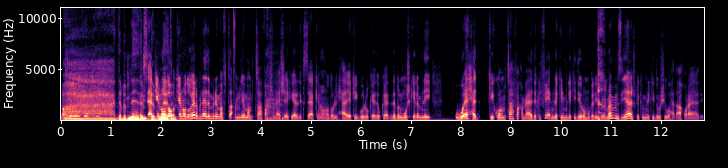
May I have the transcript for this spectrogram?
دابا بنادم دابا كينوضوا بنادم. كينوضوا غير بنادم ملي ما مفت- ملي ما متفقش مع شاكيرا ديك الساعة كينوضوا للحياة كيقولوا كذا وكذا. دابا المشكلة ملي واحد كيكون متفق مع هذاك الفعل ولكن ملي كيديروا مغربي ما مزيانش ولكن ملي كيديروا شي واحد آخر عادي.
